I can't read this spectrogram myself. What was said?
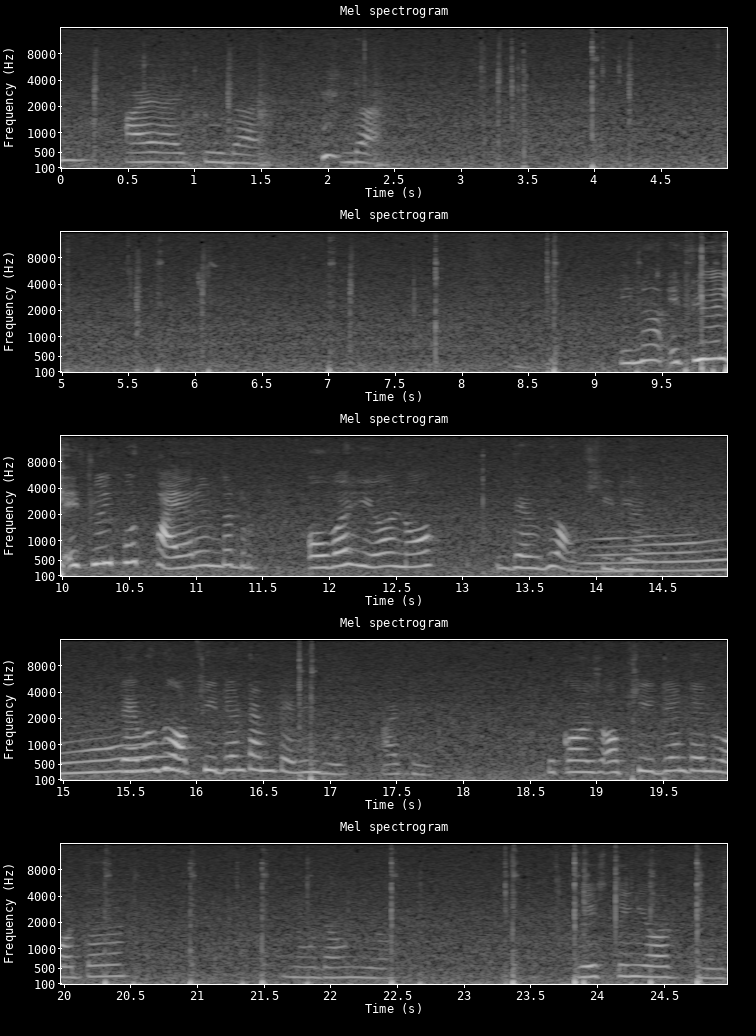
Um, I like to die. die. You know, if you will if you will put fire in the over here, no, there will be obsidian. Whoa. There will be oh. obsidian. I'm telling you. I think because obsidian and water. No, down here. Wasting your flint.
